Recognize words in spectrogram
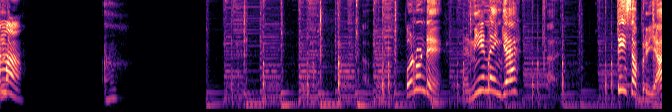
மாமா பொண்ணுண்டு நீ என்ன இங்க? டீ சாப்பிடுறியா?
